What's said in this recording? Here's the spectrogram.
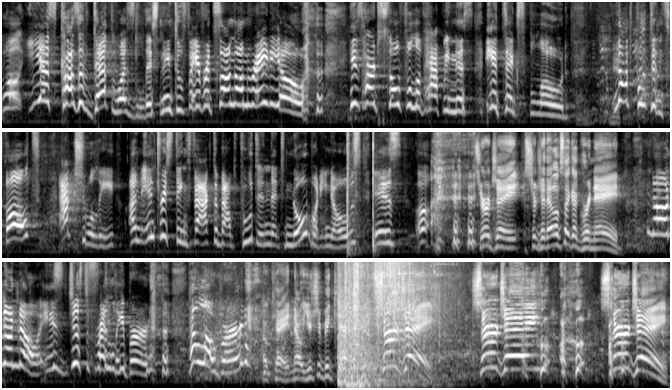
Well, yes, cause of death was listening to favorite song on radio. his heart's so full of happiness, it explode. Not Putin's fault. Actually, an interesting fact about Putin that nobody knows is. Uh, Sergey, Sergey, that looks like a grenade. No, no, no. He's just a friendly bird. Hello, bird. Okay, no, you should be careful. Sergey! Sergey! Sergey!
